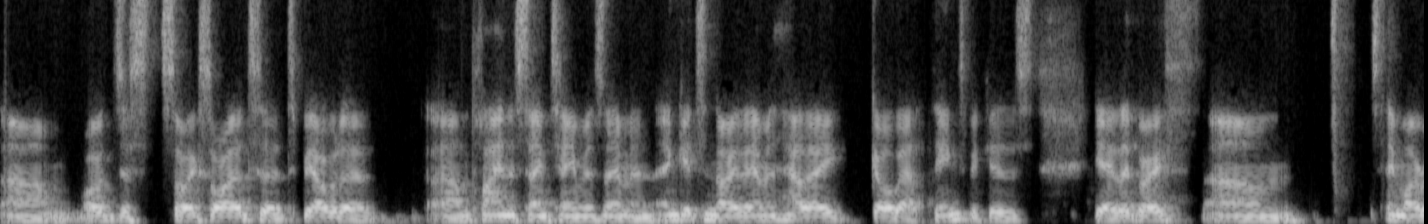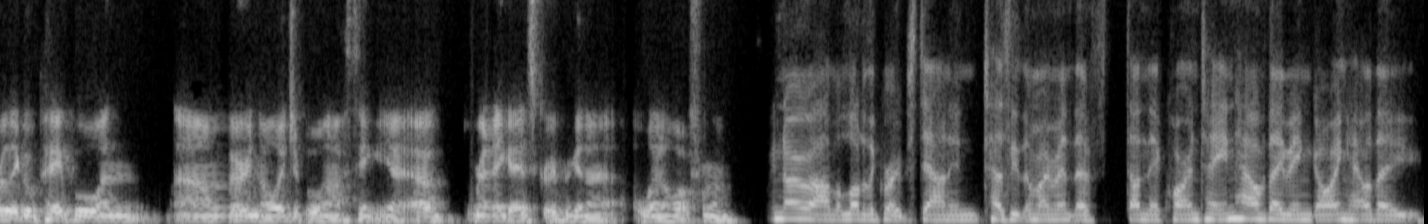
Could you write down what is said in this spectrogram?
Um, I'm just so excited to to be able to um, play in the same team as them and, and get to know them and how they go about things because yeah, they're both um, seem like really good people and um, very knowledgeable. And I think yeah, our Renegades group are going to learn a lot from them. We know um, a lot of the groups down in Tassie at the moment, they've done their quarantine. How have they been going? How are they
